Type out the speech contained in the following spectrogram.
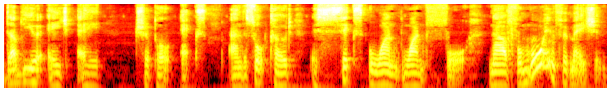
W H A triple X and the sort code is 6114. Now, for more information,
